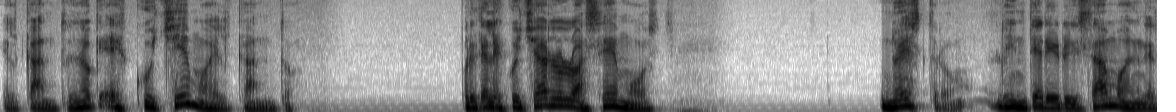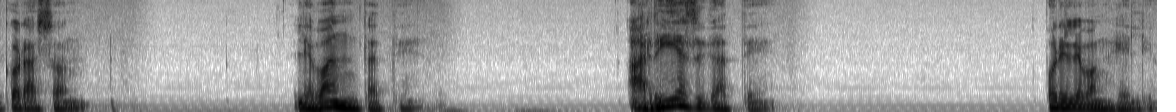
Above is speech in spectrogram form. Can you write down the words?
el canto, sino que escuchemos el canto. Porque al escucharlo lo hacemos nuestro, lo interiorizamos en el corazón. Levántate, arriesgate por el Evangelio.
